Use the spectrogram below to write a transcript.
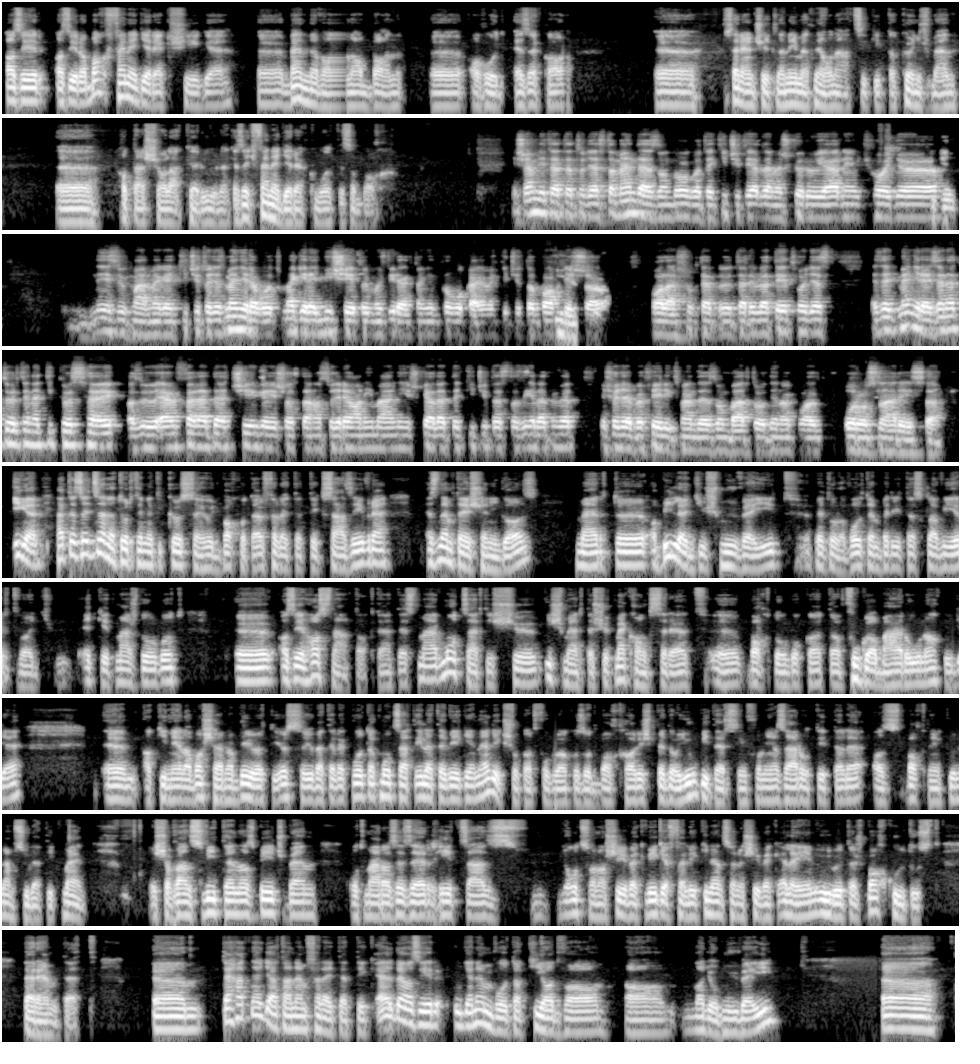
azért, azért a Bach fenegyereksége benne van abban, ahogy ezek a szerencsétlen német neonácik itt a könyvben hatása alá kerülnek. Ez egy fenegyerek volt ez a Bach. És említetted, hogy ezt a Mendelssohn dolgot egy kicsit érdemes körüljárni, úgyhogy. Nézzük már meg egy kicsit, hogy ez mennyire volt, megér egy misét, hogy most direkt megint provokáljam egy kicsit a Bach és a vallások területét, hogy ez, ez egy mennyire egy zenetörténeti közhely, az ő elfeledettsége, és aztán az, hogy reanimálni is kellett egy kicsit ezt az életművet, és hogy ebbe Félix Mendelssohn Bartoldinak volt oroszlán része. Igen, hát ez egy zenetörténeti közhely, hogy Bachot elfelejtették száz évre, ez nem teljesen igaz, mert a billentyűs műveit, például a Voltemperites klavírt, vagy egy-két más dolgot, azért használtak. Tehát ezt már Mozart is ismerte, sőt meghangszerelt Bach dolgokat a Fugabárónak, ugye, akinél a vasárnap délőtti összejövetelek voltak, Mozart élete végén elég sokat foglalkozott Bachal, és például a Jupiter szimfonia zárótétele az Bach nélkül nem születik meg. És a Van Swieten az Bécsben ott már az 1780-as évek vége felé, 90-es évek elején őrültes Bach kultuszt teremtett. Tehát egyáltalán nem felejtették el, de azért ugye nem voltak kiadva a nagyobb művei,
